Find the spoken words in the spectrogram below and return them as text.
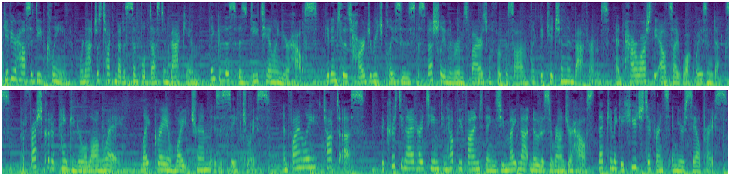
Give your house a deep clean. We're not just talking about a simple dust and vacuum. Think of this as detailing your house. Get into those hard to reach places, especially in the rooms buyers will focus on, like the kitchen and bathrooms, and power wash the outside walkways and decks. A fresh coat of paint can go a long way. Light gray and white trim is a safe choice. And finally, talk to us. The Kristi Neidhardt team can help you find things you might not notice around your house that can make a huge difference in your sale price.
